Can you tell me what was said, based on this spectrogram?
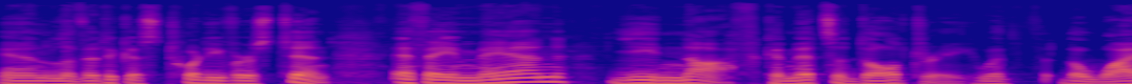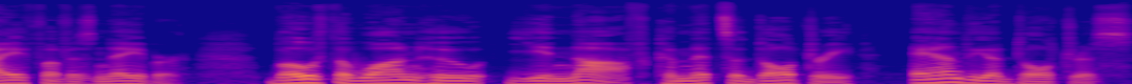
in Leviticus 20, verse 10. If a man yinaf commits adultery with the wife of his neighbor, both the one who yinaf commits adultery and the adulteress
